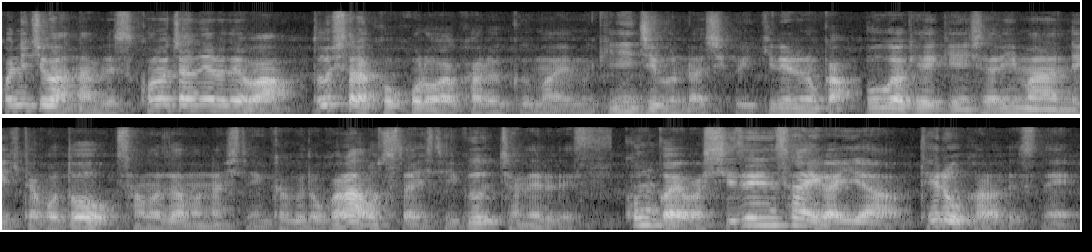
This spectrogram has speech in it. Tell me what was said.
こんにちは、ナミです。このチャンネルでは、どうしたら心が軽く前向きに自分らしく生きれるのか、僕が経験したり学んできたことを様々な視点角度からお伝えしていくチャンネルです。今回は自然災害やテロからですね、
